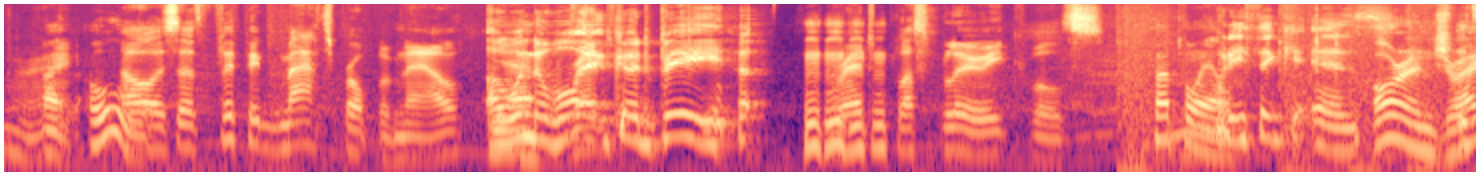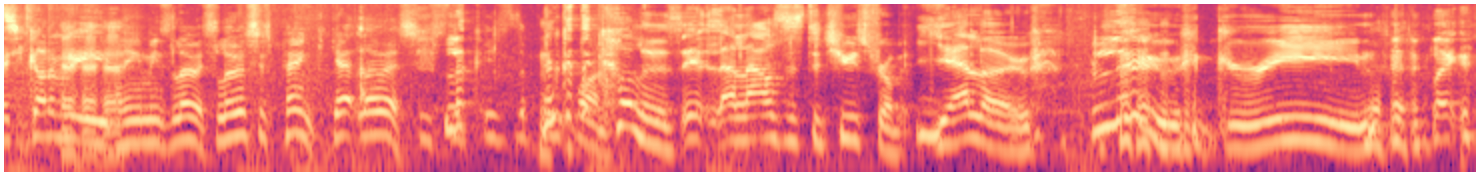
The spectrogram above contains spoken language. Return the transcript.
Right. Oh. Oh, it's a flipping math problem now. I Yeah. wonder what Red. it could be. Red plus blue equals. Purple. what do you think it is? Orange, right? It's gotta be. I think it means Lewis. Lewis is pink. Get Lewis. He's Look, the, he's the look pink at the colours. It allows us to choose from yellow, blue, green. like,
